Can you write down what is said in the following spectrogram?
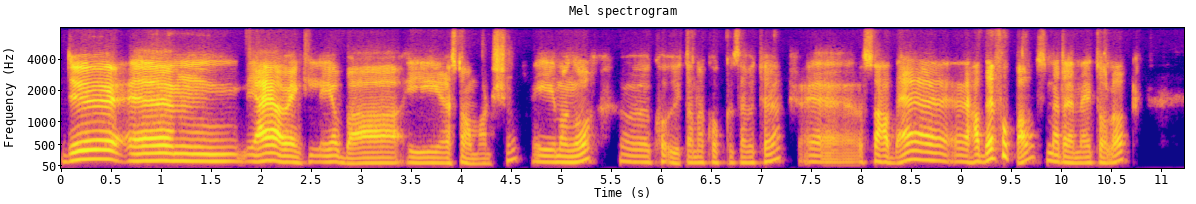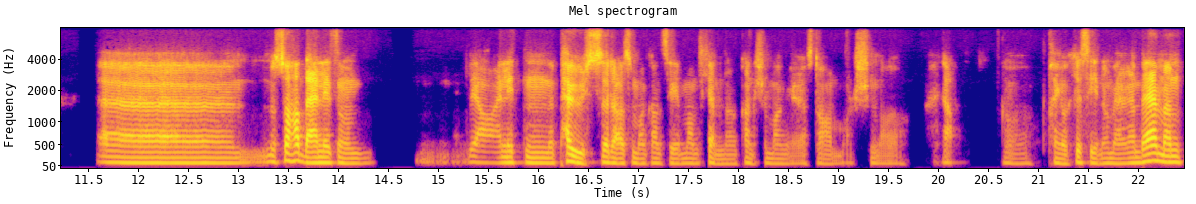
Du, um, jeg har jo egentlig jobba i restaurantbransjen i mange år. Utdanna kokk og servitør. Uh, og så hadde jeg hadde fotball, som jeg drev med i tolv år. Uh, så hadde jeg en litt sånn ja, en liten pause, da, som man kan si. Man kjenner kanskje mange i restaurantbransjen. og ja, og trenger ikke si noe mer enn det. Men,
